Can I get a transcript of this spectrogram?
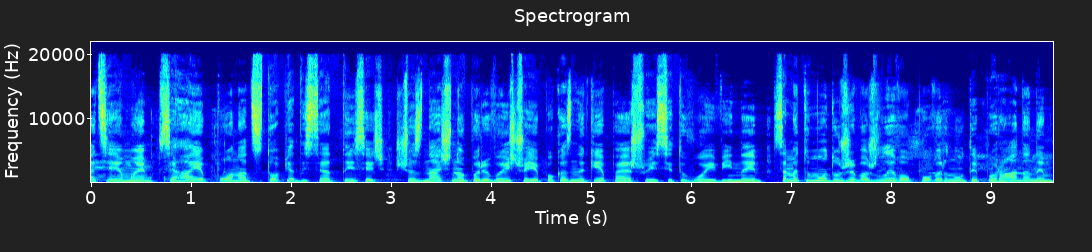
ампутаціями сягає понад 150 тисяч, що значно перевищує показники Першої світової війни. Саме тому дуже важливо повернути пораненим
